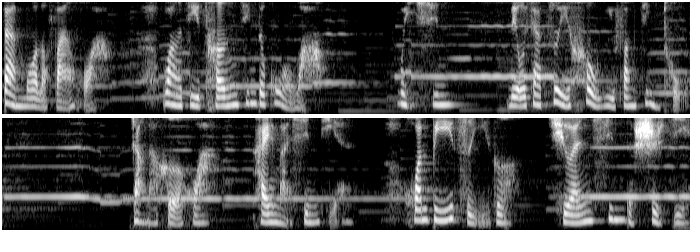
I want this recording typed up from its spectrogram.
淡漠了繁华，忘记曾经的过往，为心留下最后一方净土。让那荷花开满心田，还彼此一个全新的世界。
